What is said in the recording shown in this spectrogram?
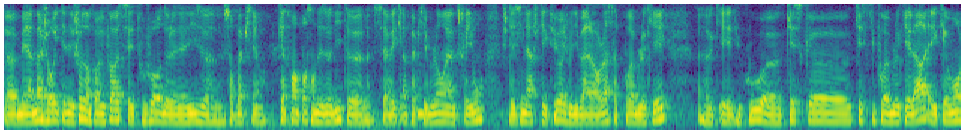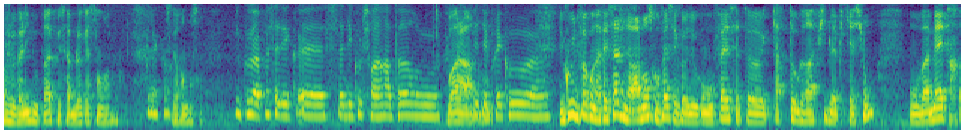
Euh, mais la majorité des choses, encore une fois, c'est toujours de l'analyse euh, sur papier. hein. 80% des audits, c'est avec un papier blanc et un crayon. Je dessine l'architecture et je me dis, bah alors là, ça pourrait bloquer. Euh, et du coup, euh, qu'est-ce que qu'est-ce qui pourrait bloquer là et comment je valide ou pas que ça bloque à cet endroit-là. C'est vraiment ça. Du coup, après, ça, euh, ça découle sur un rapport où Voilà. tu fais tes précos. euh, Du coup, une fois qu'on a fait ça, généralement, ce qu'on fait, c'est qu'on fait cette cartographie de l'application. On va mettre,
